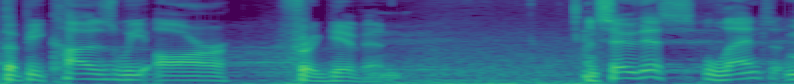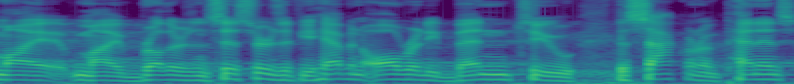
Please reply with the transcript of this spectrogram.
but because we are forgiven. And so, this Lent, my, my brothers and sisters, if you haven't already been to the sacrament of penance,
